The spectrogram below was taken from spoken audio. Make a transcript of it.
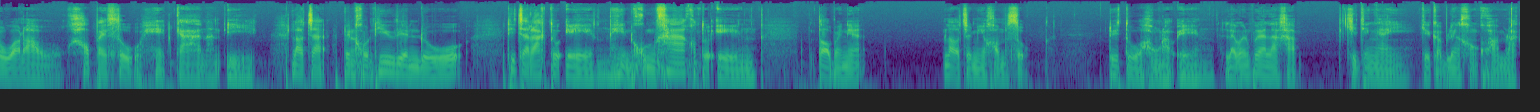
ตัวเราเข้าไปสู่เหตุการณ์นั้นอีก เราจะเป็นคนที่เรียนรู้ที่จะรักตัวเอง เห็นคุณค่าของตัวเอง ต่อไปเนี้ยเราจะมีความสุขด้วยตัวของเราเอง แล้วเพื่อนๆล่ะครับ คิดยังไงเกี่ยวกับเรื่องของความรัก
